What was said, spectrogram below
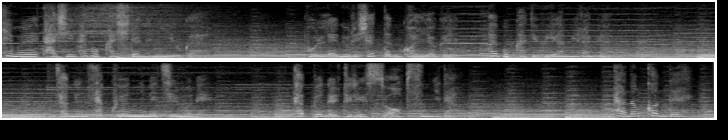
힘을 다시 회복하시려는 이유가 본래 누리셨던 권력을 회복하기 위함이라면 저는 사쿠요님의 질문에 답변을 드릴 수 없습니다. 단언컨대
